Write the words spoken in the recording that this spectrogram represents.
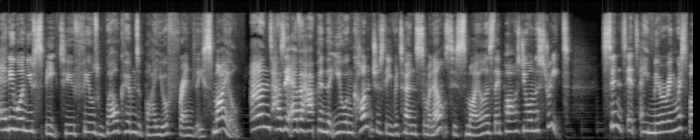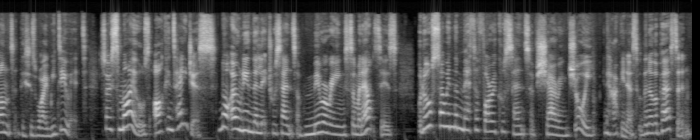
Anyone you speak to feels welcomed by your friendly smile. And has it ever happened that you unconsciously returned someone else's smile as they passed you on the street? Since it's a mirroring response, this is why we do it. So smiles are contagious, not only in the literal sense of mirroring someone else's, but also in the metaphorical sense of sharing joy and happiness with another person.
